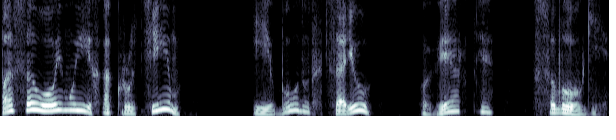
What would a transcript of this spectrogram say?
по-своему их окрутим, и будут царю верные слуги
